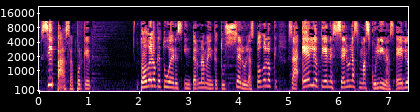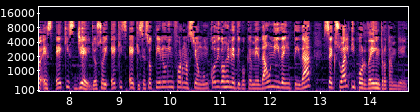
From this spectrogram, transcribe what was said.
Sí pasa, porque todo lo que tú eres internamente, tus células, todo lo que, o sea, Helio tiene células masculinas, Helio es XY, yo soy XX, eso tiene una información, un código genético que me da una identidad sexual y por dentro también.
